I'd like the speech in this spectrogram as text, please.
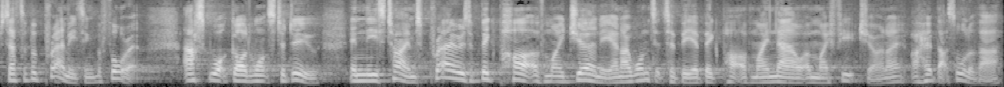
set up a prayer meeting before it? Ask what God wants to do in these times. Prayer is a big part of my journey, and I want it to be a big part of my now and my future. And I, I hope that's all of that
